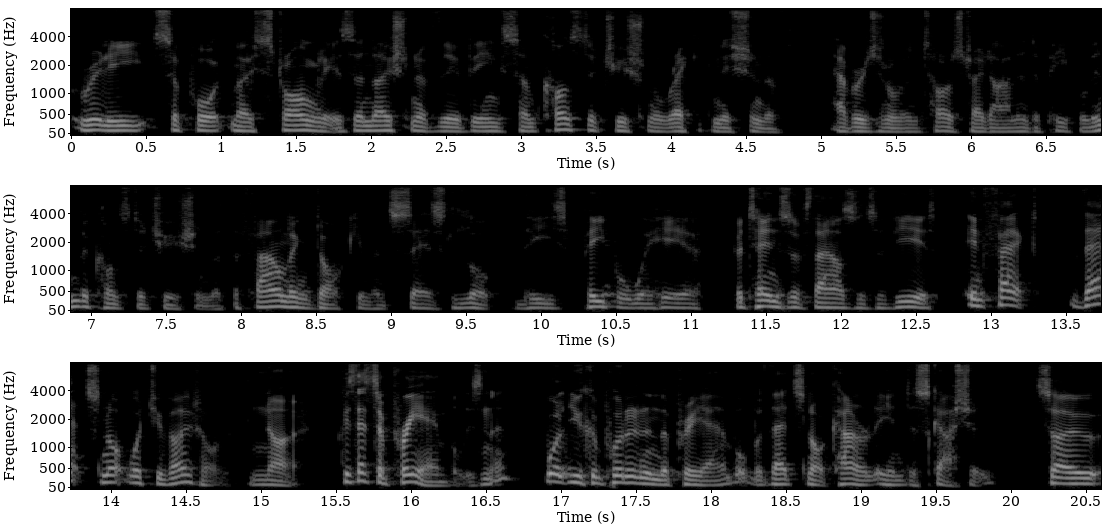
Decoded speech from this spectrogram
really support most strongly is the notion of there being some constitutional recognition of Aboriginal and Torres Strait Islander people in the Constitution, that the founding document says, look, these people were here for tens of thousands of years. In fact, that's not what you vote on. No, because that's a preamble, isn't it? Well, you could put it in the preamble, but that's not currently in discussion. So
